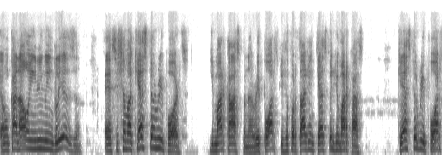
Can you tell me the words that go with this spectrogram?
é, um canal em língua inglesa, é, se chama Caspian Report, de Mark Caspian, né? Report de reportagem Caspian de Mark Caspian. Caspian Report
